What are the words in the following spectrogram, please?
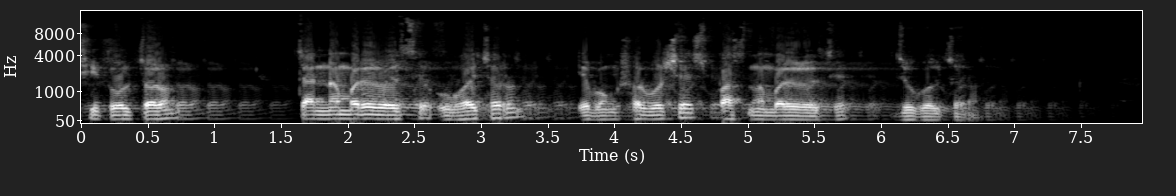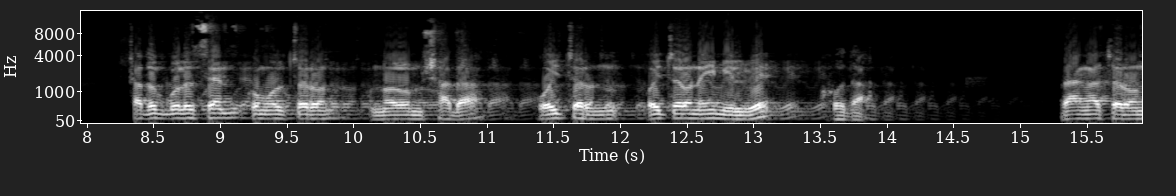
শীতল চরণ, চার নম্বরে রয়েছে উভয় চরণ এবং সর্বশেষ পাঁচ নম্বরে রয়েছে যুগল চরণ। সাধক বলেছেন, কোমল চরণ নরম সাদা, ওই চরণ, ওই চরণেই মিলবে খোদা। রাঙা চরণ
